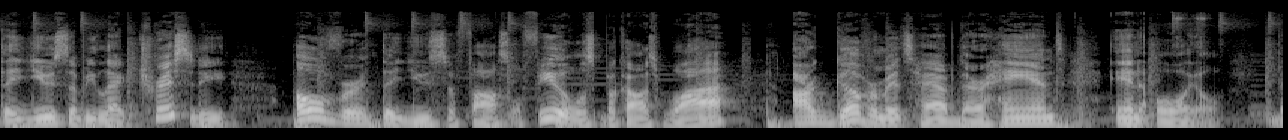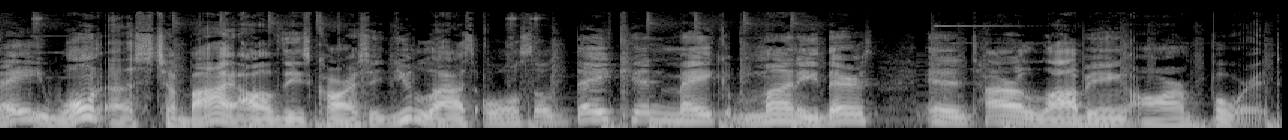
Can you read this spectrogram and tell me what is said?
the use of electricity over the use of fossil fuels because why? Our governments have their hands in oil they want us to buy all of these cars that utilize oil so they can make money. There's an entire lobbying arm for it,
